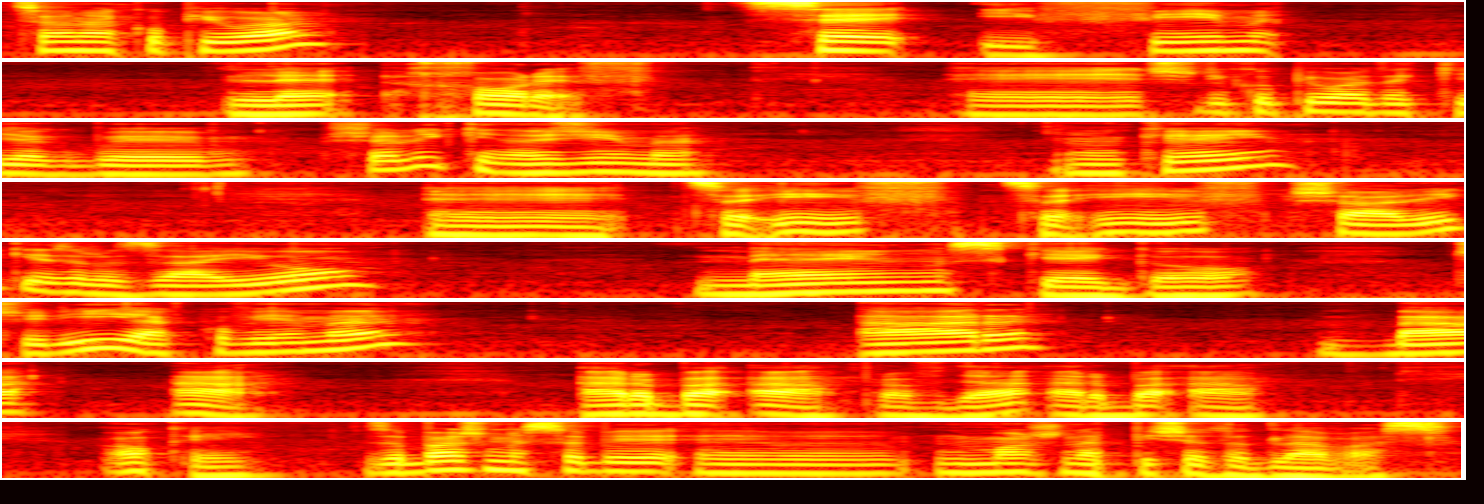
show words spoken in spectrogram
Co ona kupiła? Ceifim le choref. E, czyli kupiła takie jakby szaliki na zimę. Ok. E, ceif. Ceif. Szalik jest rodzaju męskiego. Czyli jak powiemy? Arba-a. Arba-a, prawda? Arba-a. Ok. Zobaczmy sobie, yy, może napiszę to dla Was.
